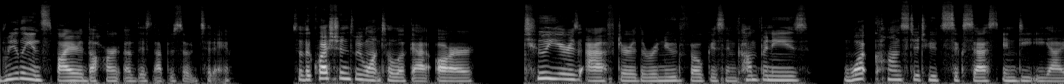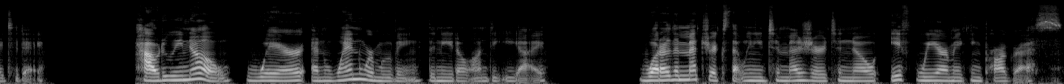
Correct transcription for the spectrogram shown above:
really inspired the heart of this episode today. So, the questions we want to look at are two years after the renewed focus in companies, what constitutes success in DEI today? How do we know where and when we're moving the needle on DEI? What are the metrics that we need to measure to know if we are making progress?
